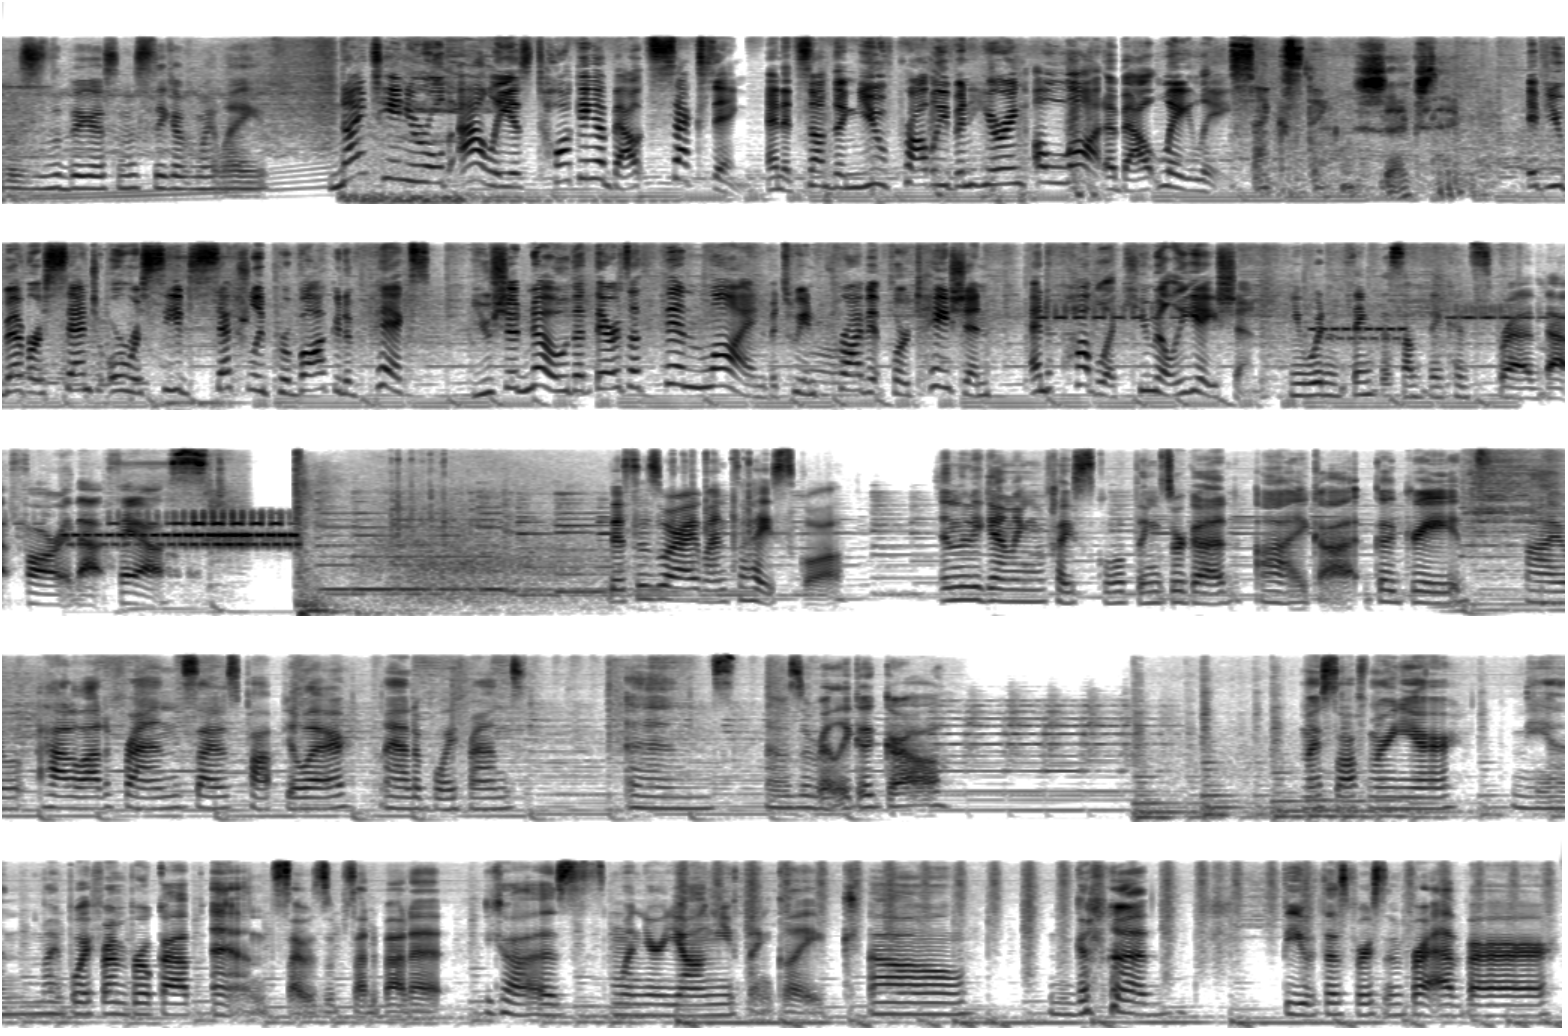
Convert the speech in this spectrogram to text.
the biggest mistake of my life. 19-year-old Allie is talking about sexting, and it's something you've probably been hearing a lot about lately. Sexting. Sexting. If you've ever sent or received sexually provocative pics, you should know that there's a thin line between oh. private flirtation and public humiliation. You wouldn't think that something could spread that far that fast. This is where I went to high school. In the beginning of high school, things were good. I got good grades. I had a lot of friends. I was popular. I had a boyfriend. And I was a really good girl. My sophomore year, me and my boyfriend broke up, and I was upset about it because when you're young, you think like, oh, I'm gonna be with this person forever.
